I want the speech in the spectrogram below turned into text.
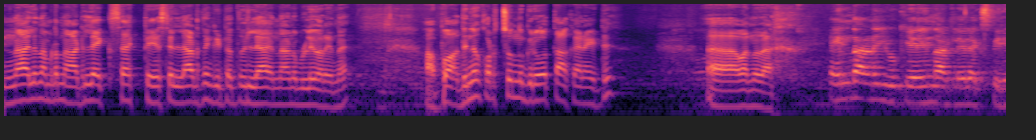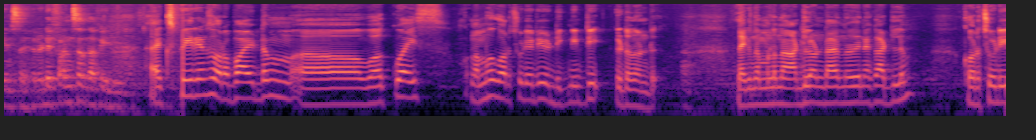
എന്നാലും നമ്മുടെ നാട്ടിലെ എക്സാക്ട് ടേസ്റ്റ് എല്ലായിടത്തും കിട്ടത്തില്ല എന്നാണ് പുള്ളി പറയുന്നത്. അപ്പോൾ അതിനെ കുറച്ചൊന്ന് ഗ്രോത്ത് ആക്കാനായിട്ട് വന്നതാണ്. എന്താണ് യു കെ നാട്ടിലെ ഒരു എക്സ്പീരിയൻസ് ഒരു ഡിഫറൻസ് എന്താ ഫീൽ ചെയ്യുന്നത്? എക്സ്പീരിയൻസ് ഉറപ്പായിട്ടും വർക്ക് വൈസ് നമുക്ക് കുറച്ചുകൂടി ഒരു ഡിഗ്നിറ്റി കിട്ടുന്നുണ്ട്. ലൈക്ക് നമ്മുടെ നാട്ടിലുണ്ടായിരുന്നതിനെക്കാട്ടിലും കുറച്ചുകൂടി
